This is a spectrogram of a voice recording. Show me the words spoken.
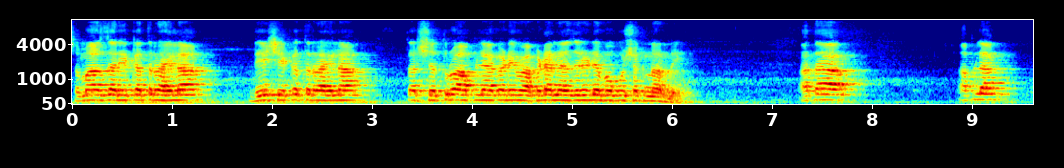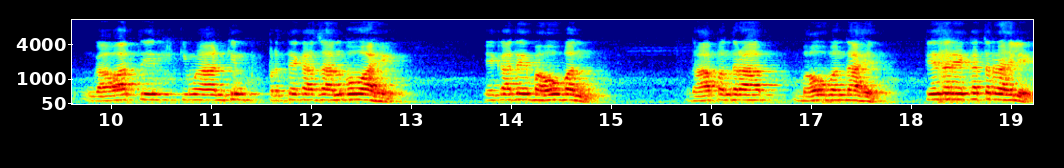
समाज जर एकत्र राहिला देश एकत्र राहिला तर शत्रू आपल्याकडे वाकड्या नजरेने बघू शकणार नाही. आता आपल्या गावातील किंवा आणखीन प्रत्येकाचा अनुभव आहे एखादे भाऊबंद दहा पंधरा भाऊबंद आहेत ते जर एकत्र राहिले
